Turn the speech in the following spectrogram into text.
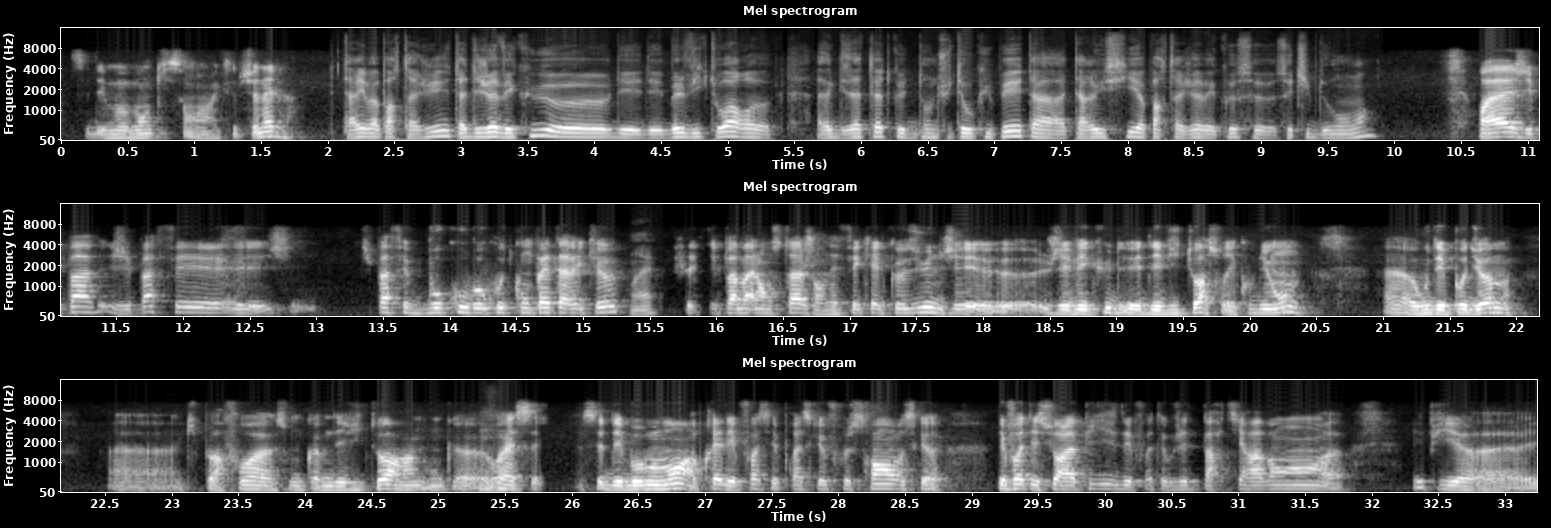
c'est des moments qui sont exceptionnels. Tu arrives à partager, tu as déjà vécu des, belles victoires avec des athlètes que, dont tu t'es occupé, tu as, réussi à partager avec eux ce, ce type de moments Ouais, j'ai pas, j'ai pas fait, j'ai pas fait beaucoup, beaucoup de compètes avec eux. Ouais. J'étais pas mal en stage, j'en ai fait quelques-unes. J'ai, euh, j'ai vécu des, des, victoires sur des coupes du monde euh, ou des podiums euh, qui parfois sont comme des victoires. Hein. Donc ouais, c'est, c'est des beaux moments. Après, des fois, c'est presque frustrant parce que des fois, tu es sur la piste, des fois, tu es obligé de partir avant. et puis,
